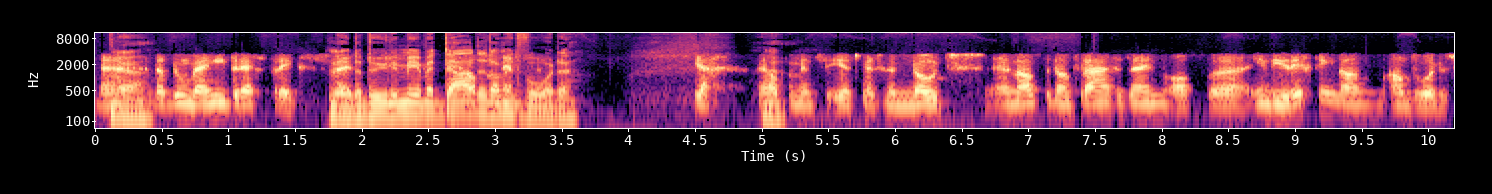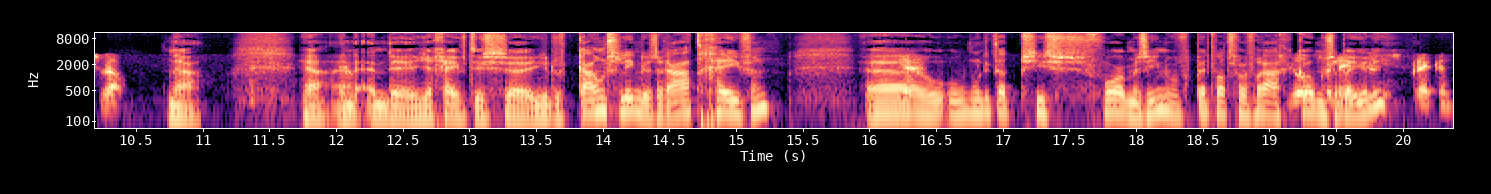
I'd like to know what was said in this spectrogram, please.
Eh, Ja. Dat doen wij niet rechtstreeks. Nee, dat doen jullie meer met daden dan met woorden. Ja, we helpen mensen eerst met hun nood. En als er dan vragen zijn of eh, in die richting, dan antwoorden ze wel. Ja, ja en, en de, je geeft dus, je doet counseling, dus raad geven. Hoe, hoe moet ik dat precies voor me zien? Of met wat voor vragen komen ze bij jullie? Gesprekken.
